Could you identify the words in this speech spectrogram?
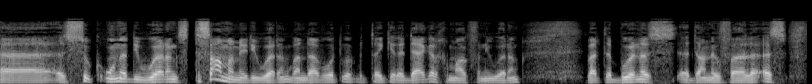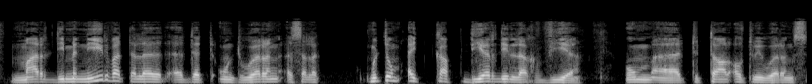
uh soek onder die horings tesame met die horing want daar word ook baie keer 'n dagger gemaak van die horing wat 'n bonus uh, dan nou vir hulle is maar die manier wat hulle uh, dit onthoring is hulle moet hom uitkap deur die lug weer om uh, totaal al twee horings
